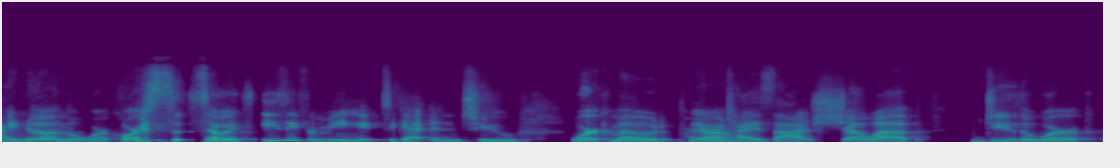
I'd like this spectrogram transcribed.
I know I'm a workhorse. So it's easy for me to get into work mode, prioritize yeah. that, show up, do the work.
